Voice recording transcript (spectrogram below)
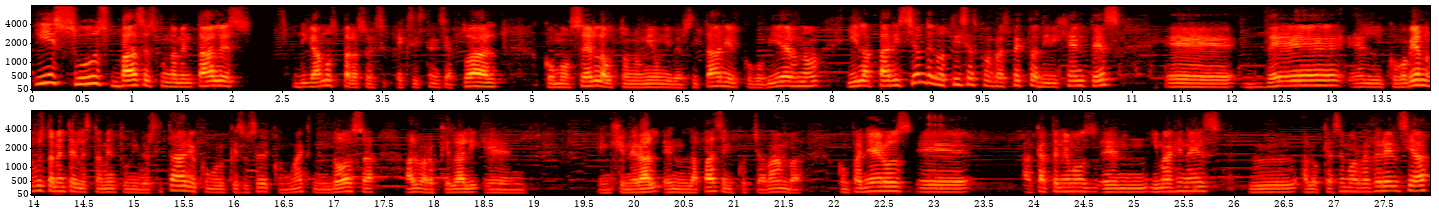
y sus bases fundamentales, digamos, para su existencia actual, como ser la autonomía universitaria, el cogobierno y la aparición de noticias con respecto a dirigentes eh, del gobierno justamente del estamento universitario, como lo que sucede con Max Mendoza, Álvaro Kelali en, en general en La Paz, en Cochabamba. Compañeros, eh, acá tenemos en imágenes a lo que hacemos referencia,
